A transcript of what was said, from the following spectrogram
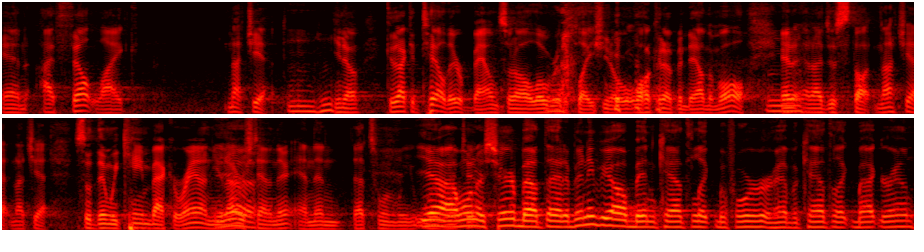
And I felt like, not yet, mm-hmm. you know, because I could tell they were bouncing all over the place, you know, walking up and down the mall. Mm-hmm. And, and I just thought, not yet, not yet. So then we came back around, you yeah. and I were standing there, and then that's when we. Yeah, we I want to share about that. Have any of y'all been Catholic before or have a Catholic background?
